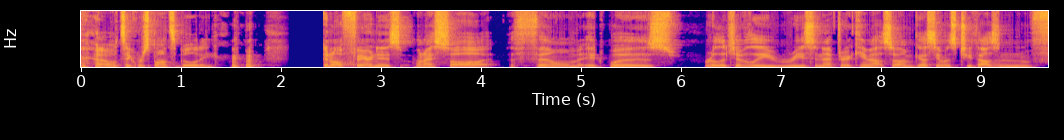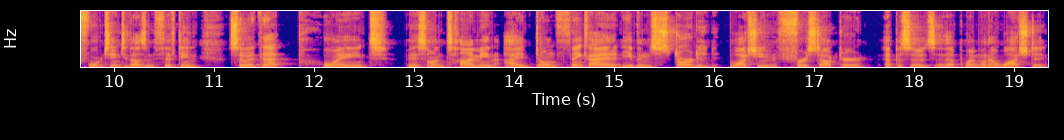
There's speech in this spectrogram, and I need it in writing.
I'll take responsibility. in all fairness, when I saw the film, it was relatively recent after it came out. So I'm guessing it was 2014, 2015. So at that point, based on timing, I don't think I had even started watching First Doctor episodes at that point when I watched it.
